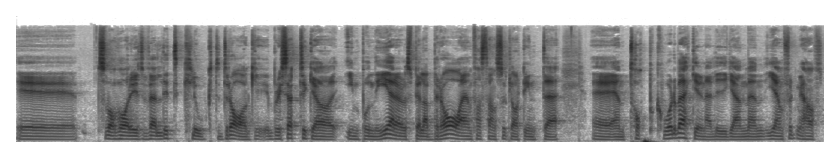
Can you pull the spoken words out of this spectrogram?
eh, så var det ett väldigt klokt drag. Brissett tycker jag imponerar och spelar bra, även fast han såklart inte är en topp-quarterback i den här ligan, men jämfört med haft,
